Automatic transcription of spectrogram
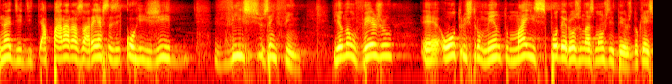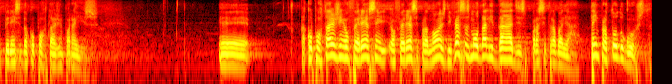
né, de, de aparar as arestas e corrigir vícios, enfim. E eu não vejo é, outro instrumento mais poderoso nas mãos de Deus do que a experiência da comportagem para isso. É, a comportagem oferece, oferece para nós diversas modalidades para se trabalhar, tem para todo gosto.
